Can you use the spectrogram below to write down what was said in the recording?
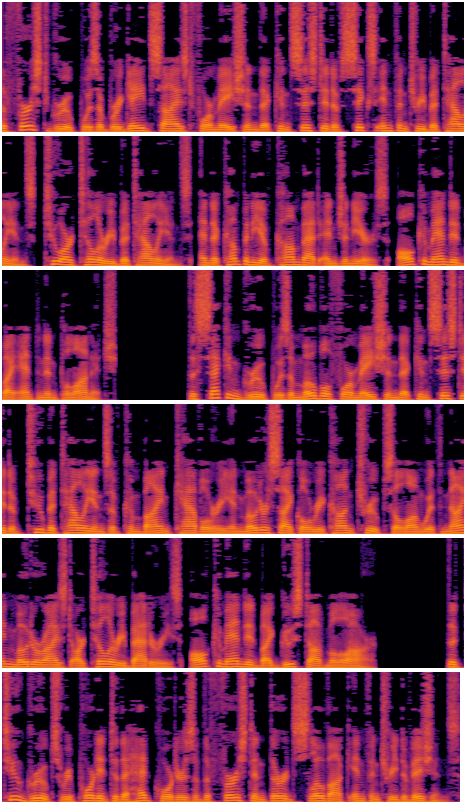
The first group was a brigade-sized formation that consisted of six infantry battalions, two artillery battalions, and a company of combat engineers, all commanded by Antonin Pulanich. The second group was a mobile formation that consisted of two battalions of combined cavalry and motorcycle recon troops along with nine motorized artillery batteries, all commanded by Gustav Malár. The two groups reported to the headquarters of the 1st and 3rd Slovak Infantry Divisions.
